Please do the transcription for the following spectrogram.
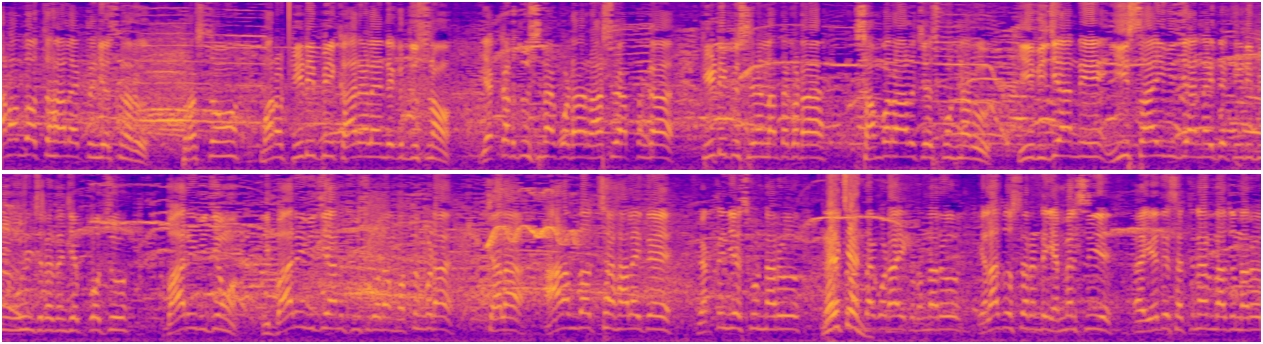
ఆనందోత్సాహాలు వ్యక్తం చేస్తున్నారు. ప్రస్తుతం మనం టీడీపీ కార్యాలయం దగ్గర చూస్తున్నాం. ఎక్కడ చూసినా కూడా రాష్ట్ర వ్యాప్తంగా టీడీపీ శ్రేణులంతా కూడా సంబరాలు చేసుకుంటున్నారు. ఈ విజయాన్ని ఈ స్థాయి విజయాన్ని అయితే టీడీపీ ఊహించలేదని చెప్పుకోవచ్చు. భారీ విజయం. ఈ భారీ విజయాన్ని చూసి కూడా మొత్తం కూడా చాలా ఆనందోత్సాహాలు అయితే వ్యక్తం చేసుకుంటున్నారు. రవిచంద్. రైతులంతా కూడా ఇక్కడ ఉన్నారు. ఎలా చూస్తారంటే ఎమ్మెల్సీ ఏదైతే సత్యనారాయణ రాజు ఉన్నారు?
